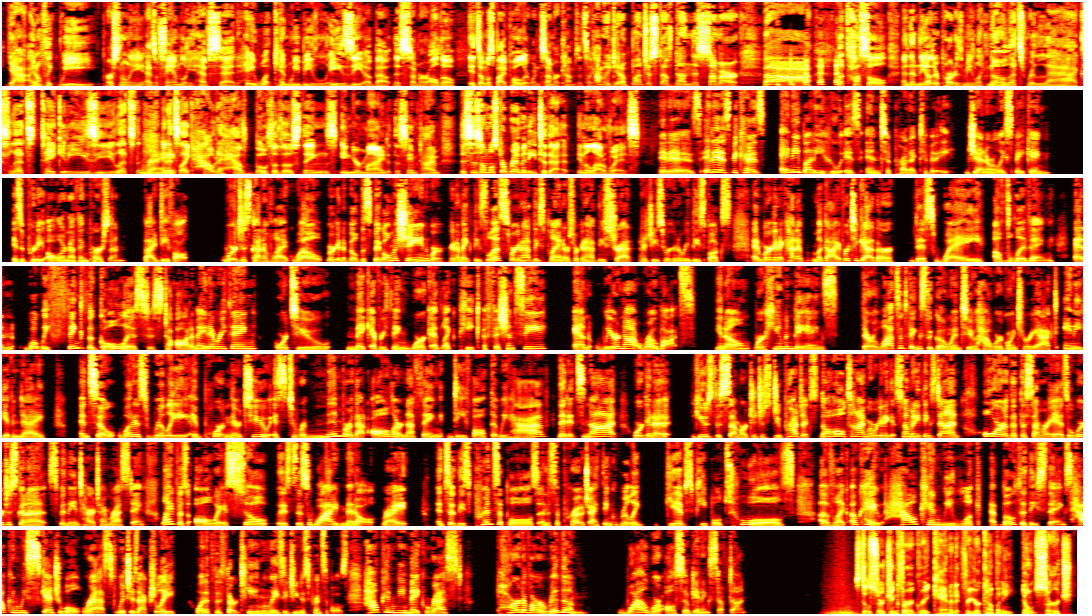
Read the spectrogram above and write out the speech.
yeah, I don't think we personally as a family have said, Hey, what can we be lazy about this summer? Although it's almost bipolar when summer comes. It's like, I'm going to get a bunch of stuff done this summer. Ah, let's hustle. And then the other part is me like, no, let's relax. Let's take it easy. Let's, right. and it's like how to have both of those things in your mind at the same time. This is almost a remedy to that in a lot of ways. It is. It is because anybody who is into productivity, generally speaking, is a pretty all or nothing person by default we're just kind of like, well, we're going to build this big old machine. We're going to make these lists. We're going to have these planners. We're going to have these strategies. We're going to read these books and we're going to kind of MacGyver together this way of living. And what we think the goal is, is to automate everything or to make everything work at like peak efficiency. And we're not robots. You know, we're human beings. There are lots of things that go into how we're going to react any given day. And so what is really important there too is to remember that all or nothing default that we have, that it's not, we're going to use the summer to just do projects the whole time where we're going to get so many things done or that the summer is, well, we're just going to spend the entire time resting. Life is always so, it's this wide middle, right? And so these principles and this approach, I think really gives people tools of like, okay, how can we look at both of these things? How can we schedule rest, which is actually one of the 13 lazy genius principles. How can we make rest part of our rhythm while we're also getting stuff done? Still searching for a great candidate for your company? Don't search,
